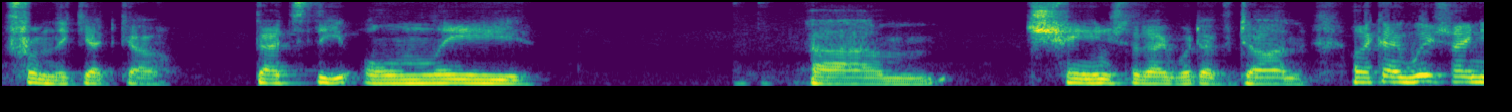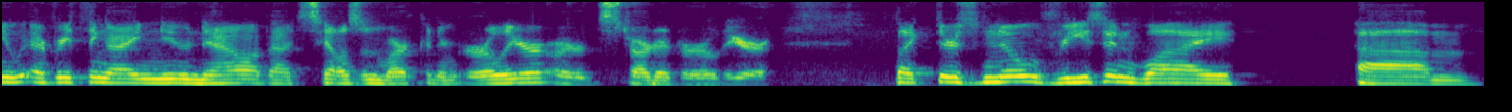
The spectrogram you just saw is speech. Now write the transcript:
from the get go. That's the only um, change that I would have done. Like, I wish I knew everything I knew now about sales and marketing earlier or started earlier. Like, there's no reason why. Um,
